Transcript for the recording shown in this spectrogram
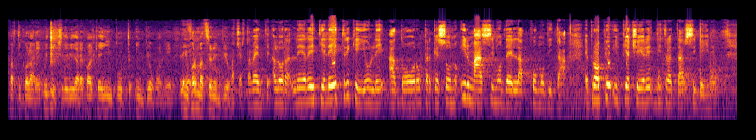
particolari, quindi ci devi dare qualche input in più, qualche le, informazione in più. Ma certamente, allora le reti elettriche io le adoro perché sono il massimo della comodità, è proprio il piacere di trattarsi bene.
